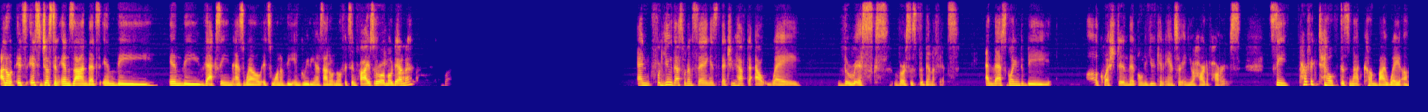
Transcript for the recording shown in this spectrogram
I don't it's it's just an enzyme that's in the in the vaccine as well. It's one of the ingredients. I don't know if it's in Pfizer or Moderna. And for you that's what i'm saying is that you have to outweigh the risks versus the benefits. And that's going to be a question that only you can answer in your heart of hearts. See perfect health does not come by way of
